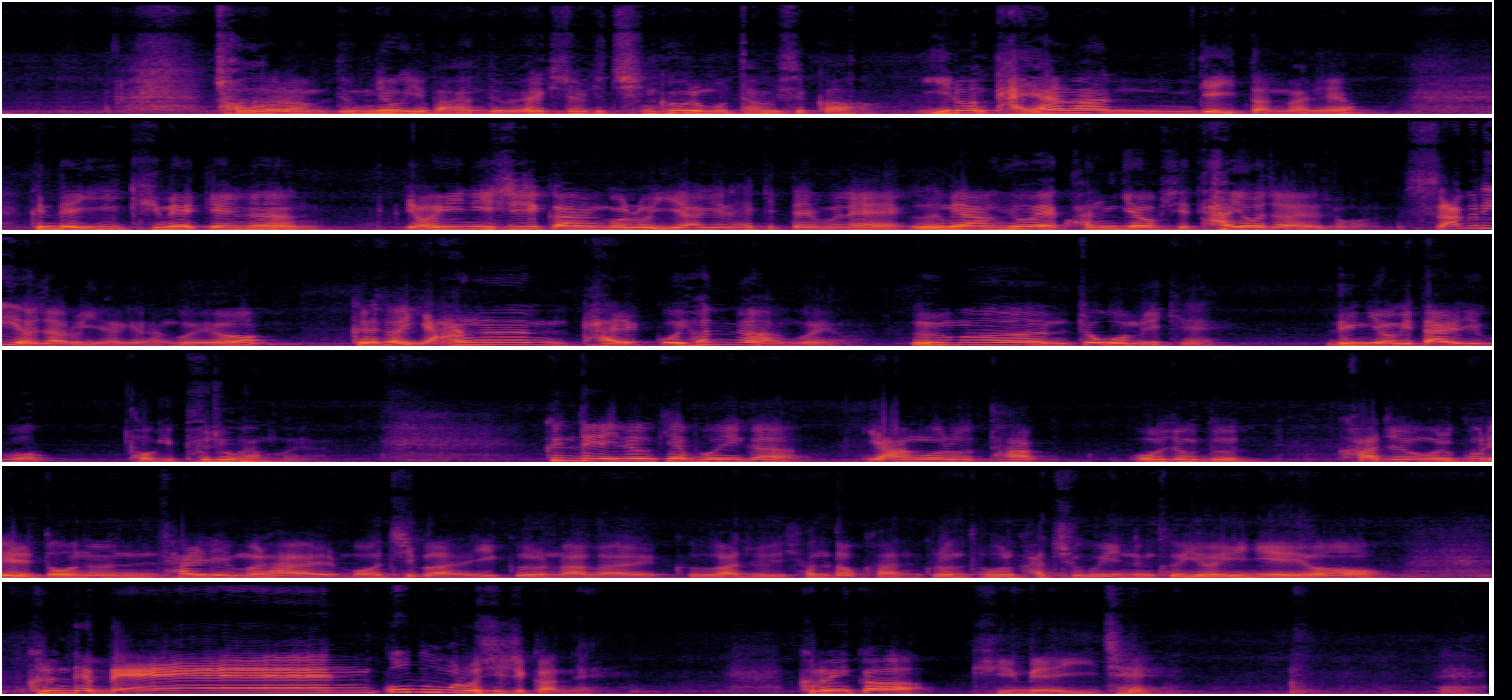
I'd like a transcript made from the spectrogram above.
저 사람 능력이 많은데 왜 이렇게 저렇게 진급을 못하고 있을까? 이런 다양한 게 있단 말이에요. 근데 이 김해계는 여인이 시집가는 걸로 이야기를 했기 때문에 음양효에 관계없이 다 여자예요, 저건. 싸그리 여자로 이야기를 한 거예요. 그래서 양은 밝고 현명한 거예요. 음은 조금 이렇게 능력이 딸리고 덕이 부족한 거예요. 근데 이렇게 보니까 양으로 딱 어느 정도 가정을 꾸릴 또는 살림을 할 뭐 집안을 이끌어 나갈 그 아주 현덕한 그런 덕을 갖추고 있는 그 여인이에요. 그런데 맨 꼬붕으로 시집 갔네. 그러니까 귀매 이제 예.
